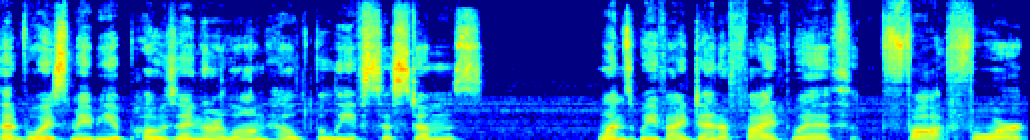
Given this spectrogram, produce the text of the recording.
That voice may be opposing our long held belief systems, ones we've identified with, fought for,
